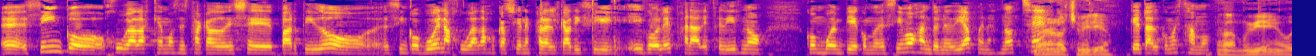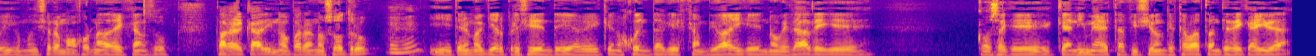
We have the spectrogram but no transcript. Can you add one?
eh, cinco jugadas que hemos destacado de ese partido, eh, cinco buenas jugadas, ocasiones para el Cádiz y, y goles para despedirnos con buen pie, como decimos. Antonio Díaz, buenas noches. Buenas noches, Miriam. ¿Qué tal? ¿Cómo estamos? Ah, muy bien, hoy, como dice Ramón, jornada de descanso para el Cádiz, no para nosotros. Y tenemos aquí al presidente a ver qué nos cuenta, qué cambio hay, qué novedades, qué cosa que, que anime a esta afición que está bastante decaída.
